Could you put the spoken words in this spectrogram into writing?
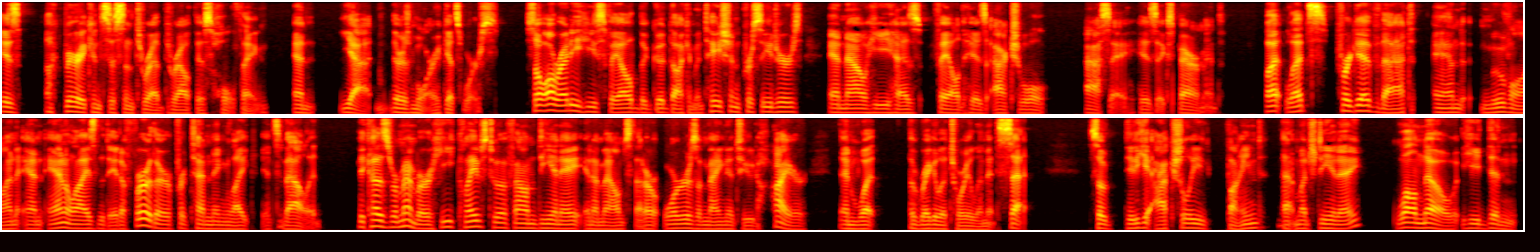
is a very consistent thread throughout this whole thing. And yeah, there's more, it gets worse. So already he's failed the good documentation procedures, and now he has failed his actual assay, his experiment. But let's forgive that and move on and analyze the data further, pretending like it's valid. Because remember, he claims to have found DNA in amounts that are orders of magnitude higher than what the regulatory limit set. So, did he actually find that much DNA? Well, no, he didn't.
